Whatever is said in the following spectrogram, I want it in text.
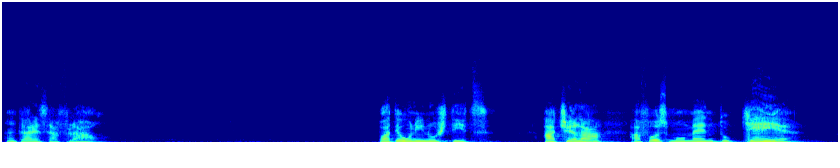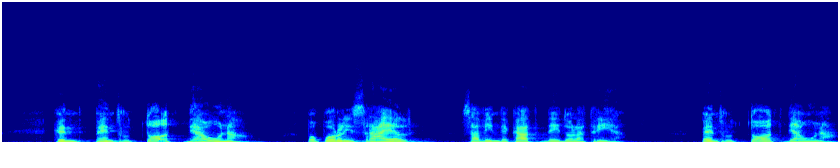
în care se aflau. Poate unii nu știți, acela a fost momentul cheie când pentru totdeauna poporul Israel s-a vindecat de idolatrie. Pentru totdeauna.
